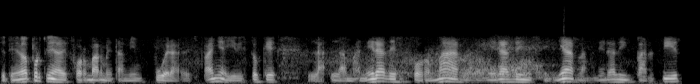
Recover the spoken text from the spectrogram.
yo he tenido la oportunidad de formarme también fuera de España y he visto que la, la manera de formar, la manera de enseñar, la manera de impartir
